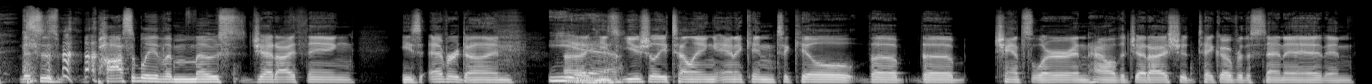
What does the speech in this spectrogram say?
this is possibly the most Jedi thing he's ever done. Yeah. Uh, he's usually telling Anakin to kill the the Chancellor and how the Jedi should take over the Senate and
